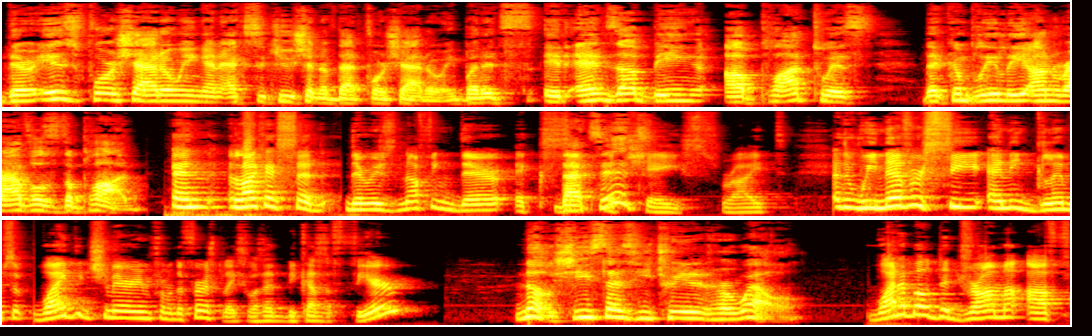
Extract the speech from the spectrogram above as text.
there is foreshadowing and execution of that foreshadowing, but it's, it ends up being a plot twist that completely unravels the plot. And like I said, there is nothing there except That's the it. chase, right? And we never see any glimpse of why did she marry him from the first place? Was it because of fear? No, she says he treated her well. What about the drama of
